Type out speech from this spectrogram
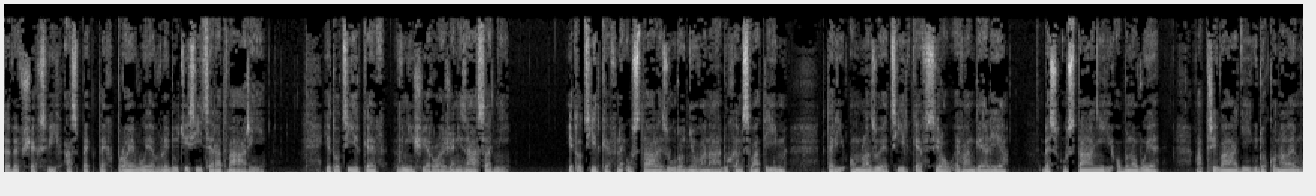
se ve všech svých aspektech projevuje v lidu tisíce tváří. Je to církev, v níž je role ženy zásadní. Je to církev neustále zúrodňovaná duchem svatým, který omlazuje církev silou evangelia, bez ustání ji obnovuje a přivádí k dokonalému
